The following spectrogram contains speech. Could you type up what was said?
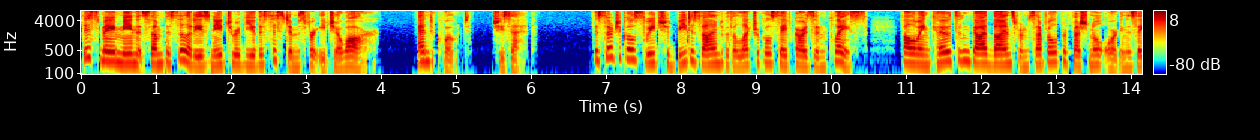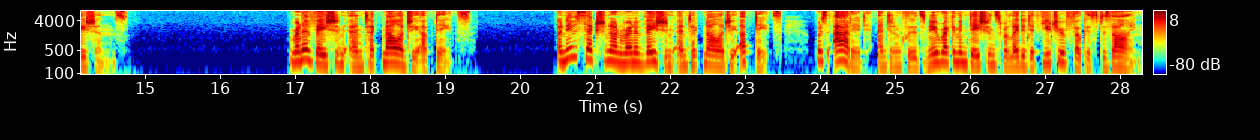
This may mean that some facilities need to review the systems for each OR. End quote, she said. The surgical suite should be designed with electrical safeguards in place, following codes and guidelines from several professional organizations. Renovation and Technology Updates A new section on renovation and technology updates was added and includes new recommendations related to future focused design.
